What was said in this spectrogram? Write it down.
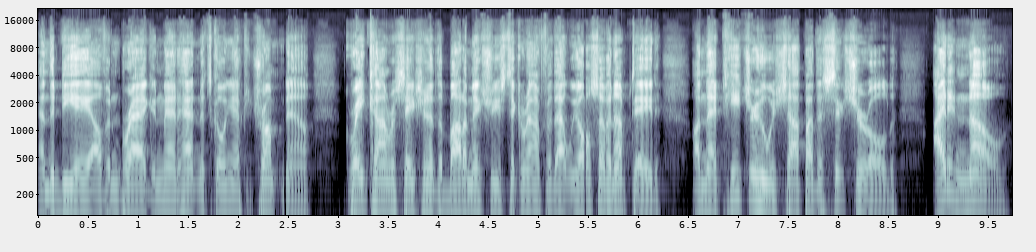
and the DA Alvin Bragg in Manhattan. It's going after Trump now. Great conversation at the bottom. Make sure you stick around for that. We also have an update on that teacher who was shot by the six year old. I didn't know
